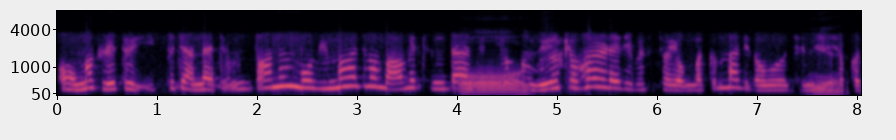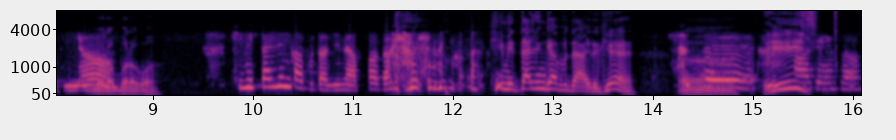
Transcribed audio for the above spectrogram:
어, 엄마 그래도 이쁘지 않나 했더니 음, 나는 뭐 민망하지만 마음에 오빠는 왜 이렇게 화를 내지? 그래서 저희 엄마 끝말이 너무 재밌으셨거든요. 뭐라, 뭐라고? 힘이 딸린가 보다 니네 아빠가 그러시는 거야. 힘이 딸린가 보다, 이렇게? 어. 네. 에이, 아, 그래서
